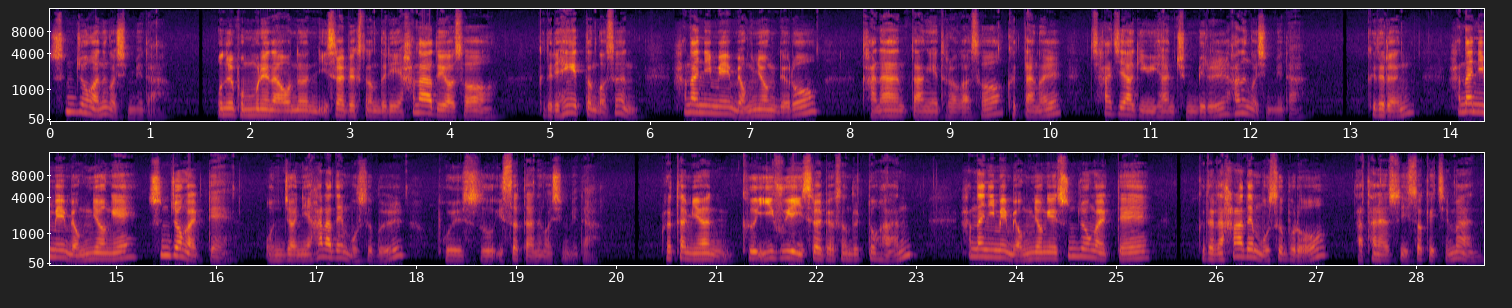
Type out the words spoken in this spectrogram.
순종하는 것입니다. 오늘 본문에 나오는 이스라엘 백성들이 하나 되어서 그들이 행했던 것은 하나님의 명령대로 가나안 땅에 들어가서 그 땅을 차지하기 위한 준비를 하는 것입니다. 그들은 하나님의 명령에 순종할 때 온전히 하나된 모습을 보일 수 있었다는 것입니다. 그렇다면 그 이후에 이스라엘 백성들 또한 하나님의 명령에 순종할 때 그들은 하나된 모습으로 나타날 수 있었겠지만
